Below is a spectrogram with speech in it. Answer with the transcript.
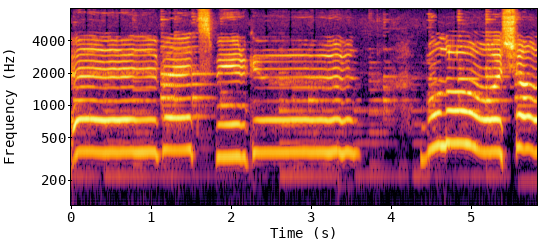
Elbet bir gün buluşacağız.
